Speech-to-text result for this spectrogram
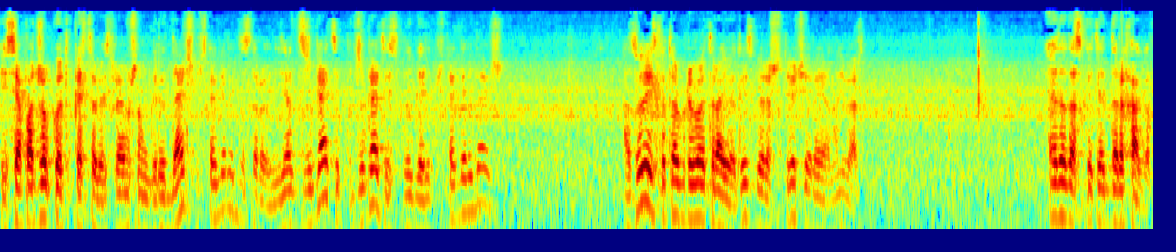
Если я поджег какой-то костер, если прямо что он говорит дальше, пускай говорит здоровье. Нельзя зажигать и поджигать, если вы говорите, пускай говорит дальше. Отсюда есть, который приводит райот. Есть говорят, что тречий район, не важно. Это, так сказать, это Дархагов.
